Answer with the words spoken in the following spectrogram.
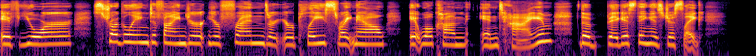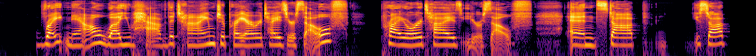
If you're struggling to find your, your friends or your place right now, it will come in time. The biggest thing is just like, right now, while you have the time to prioritize yourself, prioritize yourself and stop you stop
